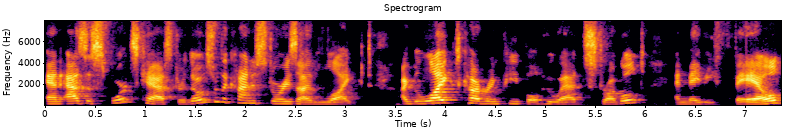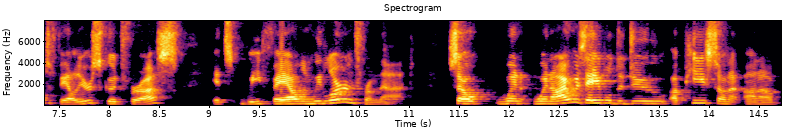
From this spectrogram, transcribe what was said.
And as a sportscaster, those are the kind of stories I liked. I liked covering people who had struggled and maybe failed. Failure's good for us. It's we fail and we learn from that. So when when I was able to do a piece on a, on a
